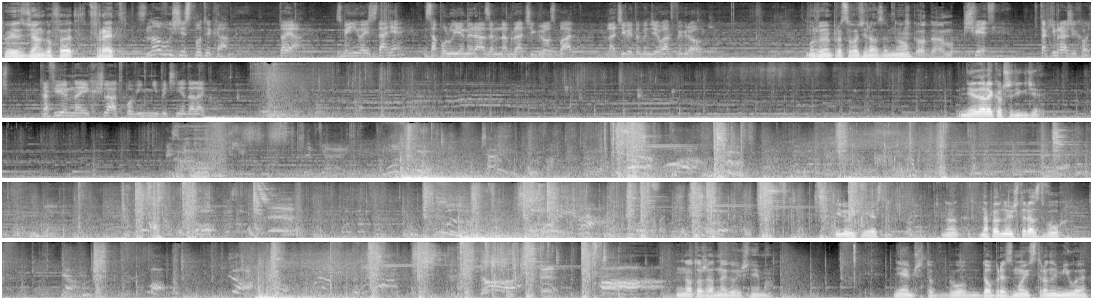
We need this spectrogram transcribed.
Tu jest Django Fred. Fred. Znowu się spotykamy. To jak? Zmieniłeś zdanie? Zapolujemy razem na braci Grossbar? Dla ciebie to będzie łatwy grosz. Możemy pracować razem, no. Zgoda. Świetnie. W takim razie chodźmy. Trafiłem na ich ślad, powinni być niedaleko. Niedaleko, czyli gdzie? Na pewno już teraz dwóch. No to żadnego już nie ma. Nie wiem, czy to było dobre z mojej strony, miłe.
